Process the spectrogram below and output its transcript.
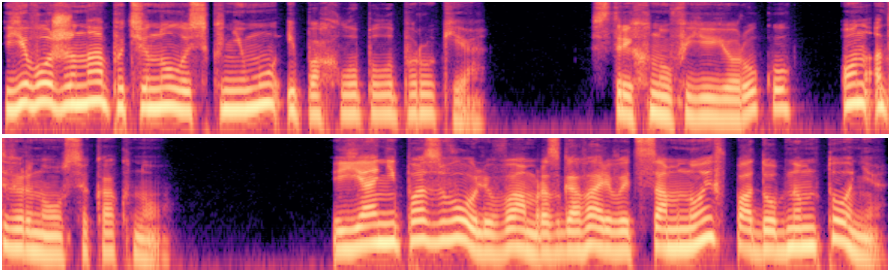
Его жена потянулась к нему и похлопала по руке. Стряхнув ее руку, он отвернулся к окну. «Я не позволю вам разговаривать со мной в подобном тоне».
